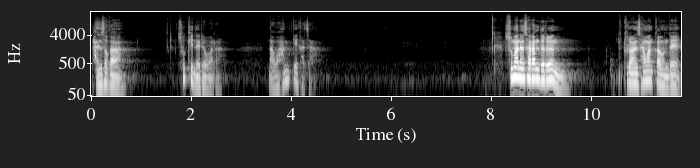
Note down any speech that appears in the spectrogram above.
반서가 속히 내려와라. 나와 함께 가자. 수많은 사람들은 그러한 상황 가운데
